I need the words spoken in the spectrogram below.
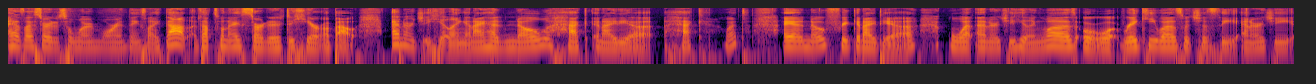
as I started to learn more and things like that, that's when I started to hear about energy healing. And I had no heck an idea, heck, what? I had no freaking idea what energy healing was or what Reiki was, which is the energy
